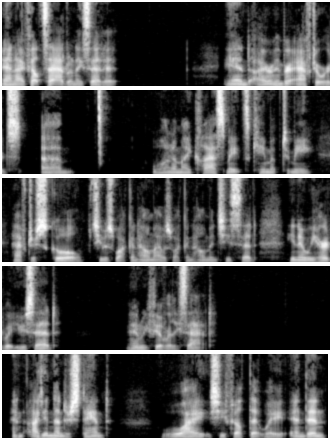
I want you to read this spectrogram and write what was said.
And I felt sad when I said it. And I remember afterwards, um, one of my classmates came up to me after school. She was walking home, I was walking home, and she said, You know, we heard what you said, and we feel really sad. And I didn't understand why she felt that way. And then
